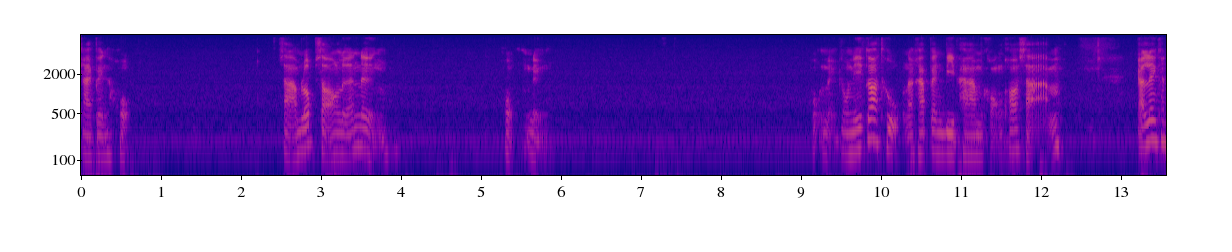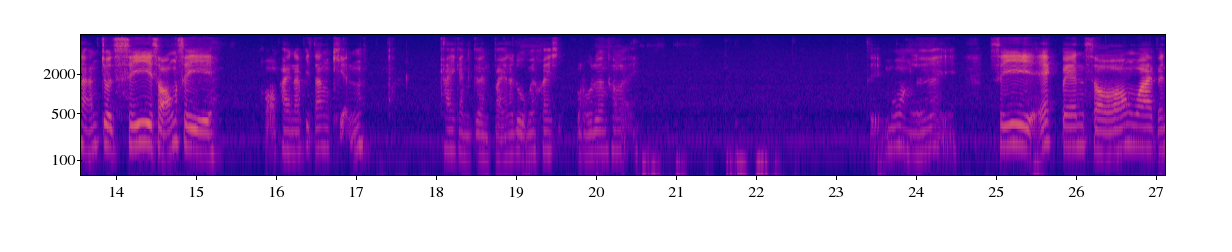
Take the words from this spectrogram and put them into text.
กลายเป็น 6 3 ลบ 2 เหลือ 1 6 1 6 1 ตรงนี้ก็ถูกนะครับ เป็น b พามของข้อ 3 การเลื่อนขนานจุด c 2 4 ขออภัยนะพี่ตั้งเขียนใกล้กันเกินไปแล้วดูไม่ค่อยรู้เรื่องเท่าไหร่ สีม่วงเลย c x เป็น 2 y เป็น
